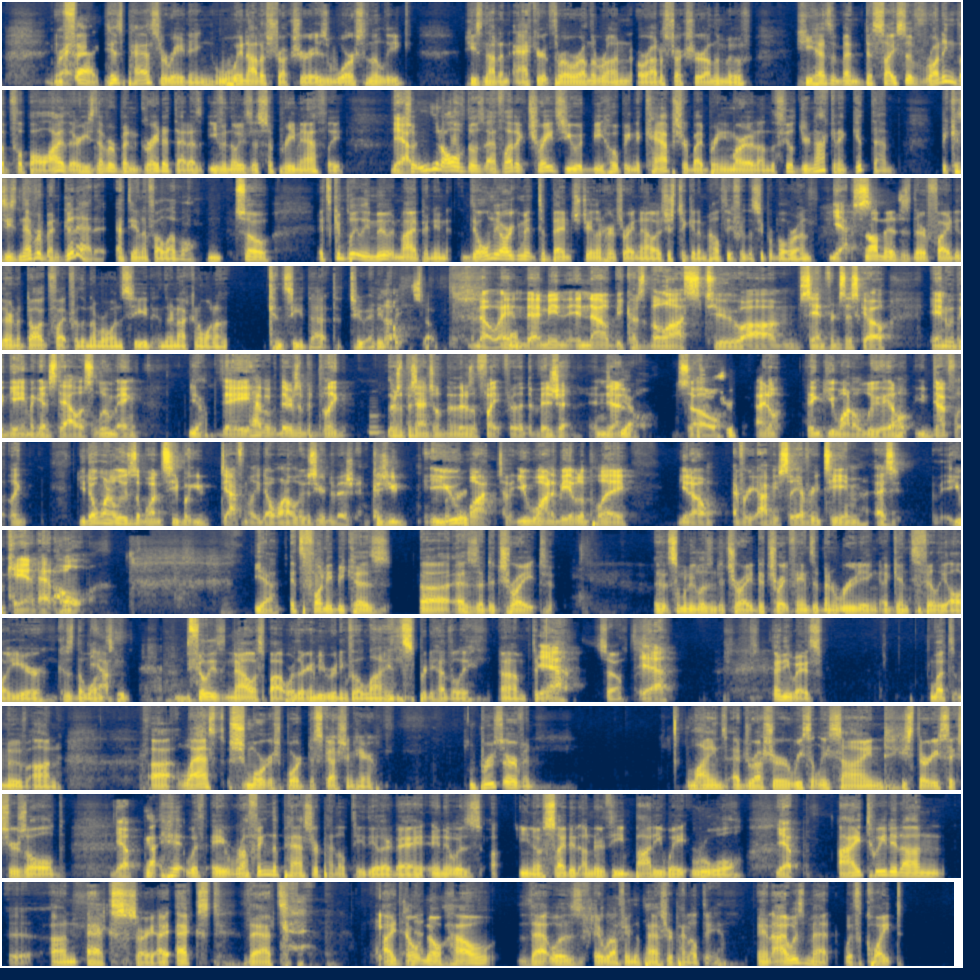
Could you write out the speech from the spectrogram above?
In Right. fact, his passer rating when out of structure is worse in the league. He's not an accurate thrower on the run or out of structure on the move. He hasn't been decisive running the football either. He's never been great at that, as, even though he's a supreme athlete. Yeah. So even all of those athletic traits you would be hoping to capture by bringing Mariota on the field, you're not going to get them because he's never been good at it at the NFL level. So it's completely moot in my opinion. The only argument to bench Jalen Hurts right now is just to get him healthy for the Super Bowl run. yes. Problem is, is they're fighting. They're in a dogfight for the number one seed, and they're not going to want to concede that to anybody. No. So No, and I mean, and now because of the loss to um, San Francisco, and with the game against Dallas looming, Yeah. they have a there's a like there's a potential that there's a fight for the division in general. So I don't think you want to lose. I don't. You definitely like you don't want to lose the one seed, but you definitely don't want to lose your division because you you Agreed. want to you want to be able to play, you know, every obviously every team as you can at home. yeah, it's funny because uh, as a Detroit, uh, someone who lives in Detroit, Detroit fans have been rooting against Philly all year because the one Yeah. seed. Philly's now a spot where they're going to be rooting for the Lions pretty heavily. Um, to be Yeah, so. yeah, anyways, let's move on. Uh, last smorgasbord discussion here. Bruce Irvin, Lions edge rusher, recently signed. He's 36 years old. yep, Got hit with a roughing the passer penalty the other day, and it was, uh, you know, cited under the body weight rule. yep. I tweeted on uh, on X. Sorry, I xed that I don't know how that was a roughing the passer penalty, and I was met with quite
